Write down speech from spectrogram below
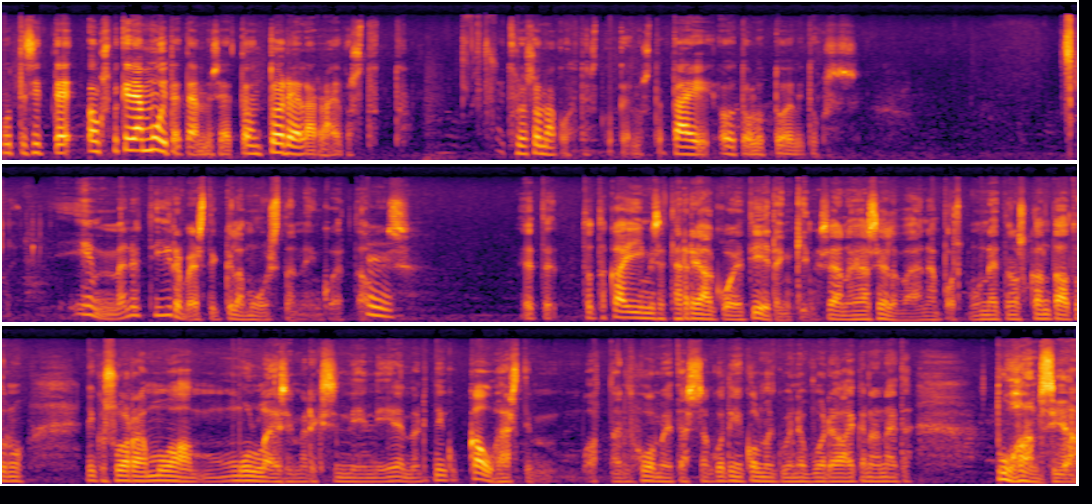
Mutta sitten, onko ketään muita tämmöisiä, että on todella raivostuttu? Että sulla on omakohtaista kokemusta tai olet ollut toimituksessa? En mä nyt hirveästi kyllä muista, niin kuin, että olisi. Mm. Että totta kai ihmiset reagoi tietenkin, sehän on ihan selvää ja näin pois. Mun että olisi kantautunut niin kuin suoraan mua, mulle esimerkiksi, niin, niin en mä nyt niin kuin kauheasti ottaa nyt huomioon. Tässä on kuitenkin 30 vuoden aikana näitä tuhansia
